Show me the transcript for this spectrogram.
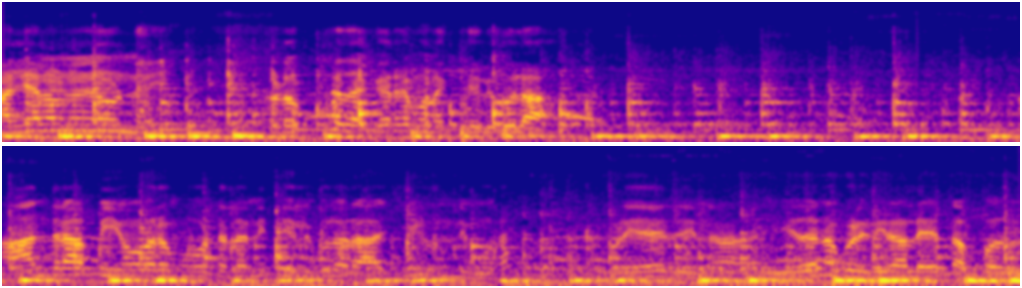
మలయాళంలోనే ఉన్నాయి. ఇక్కడ ఒక్క దగ్గర మనకి తెలుగులో ఆంధ్ర భీమవరం హోటల్ అని తెలుగులో రాసి ఉంది ఇప్పుడు ఏదైనా ఏదైనా ఒకటి తినాలి తప్పదు.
